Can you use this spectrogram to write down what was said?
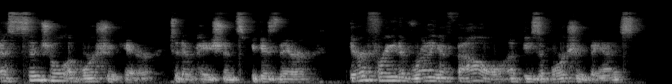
essential abortion care to their patients because they're they're afraid of running afoul of these abortion bans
